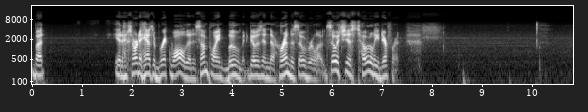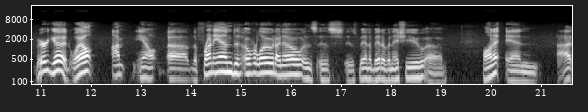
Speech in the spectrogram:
But it sort of has a brick wall that at some point, boom, it goes into horrendous overload. So it's just totally different. Very good. Well, I'm you know uh, the front end overload I know is is has been a bit of an issue uh, on it, and I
